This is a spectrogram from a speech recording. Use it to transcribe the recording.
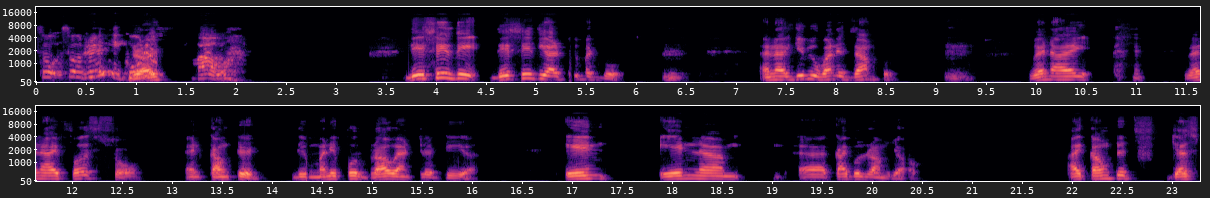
So so really cool. Right. wow. This is the this is the ultimate goal. And i'll give you one example. When i when i first saw and counted the Manipur brow antler deer in in um, uh, Keibul Lamjao. I counted just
